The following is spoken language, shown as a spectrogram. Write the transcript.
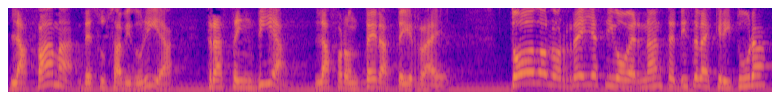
La fama de su sabiduría trascendía las fronteras de Israel. Todos los reyes y gobernantes, dice la Escritura,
